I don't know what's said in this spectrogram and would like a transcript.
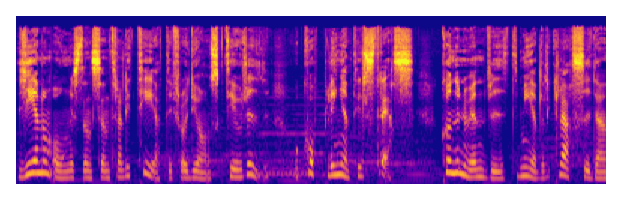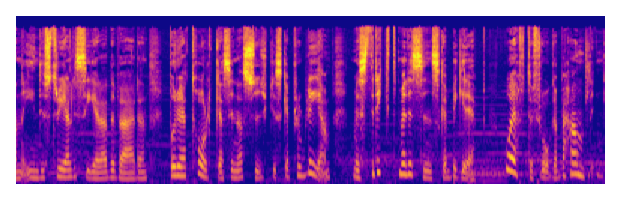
Genom ångestens centralitet i freudiansk teori och kopplingen till stress kunde nu en vit medelklass i den industrialiserade världen börja tolka sina psykiska problem med strikt medicinska begrepp och efterfråga behandling.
